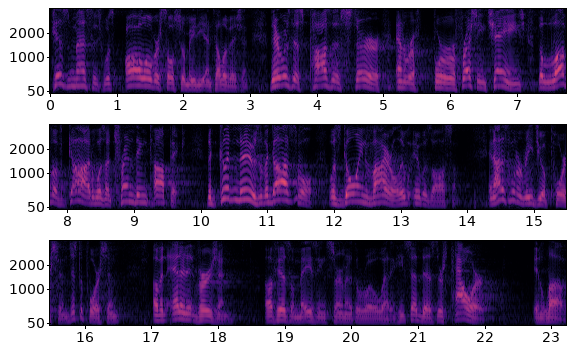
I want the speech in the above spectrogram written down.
His message was all over social media and television. There was this positive stir, and for a refreshing change, the love of God was a trending topic. The good news of the gospel was going viral. It, it was awesome. And I just want to read you a portion, just a portion, of an edited version of his amazing sermon at the royal wedding. He said this There's power in love.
